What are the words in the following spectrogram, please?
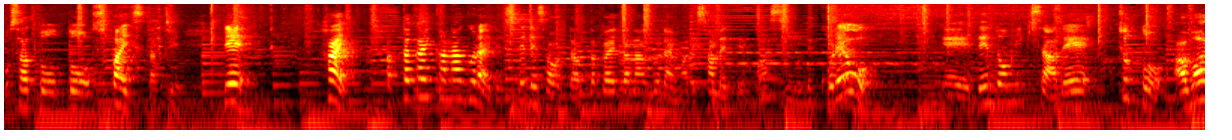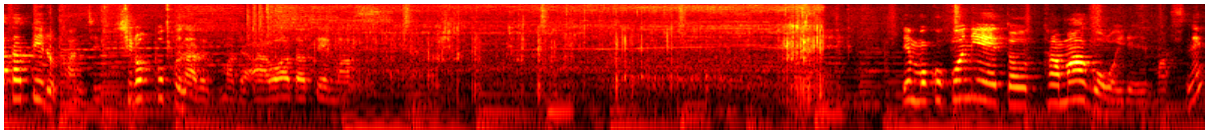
お砂糖とスパイスたち。ではいあったかいかなぐらいです。手で触ってあったかいかなぐらいまで冷めてますのでこれを、えー、電動ミキサーでちょっと泡立てる感じ。白っぽくなるまで泡立てます。でもここに、えーと、卵を入れますね。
